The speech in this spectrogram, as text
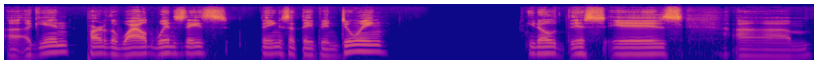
Uh, again, part of the Wild Wednesdays things that they've been doing. You know, this is. Um,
